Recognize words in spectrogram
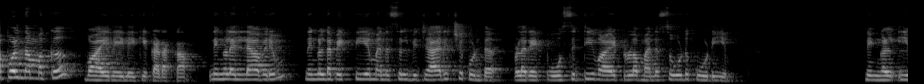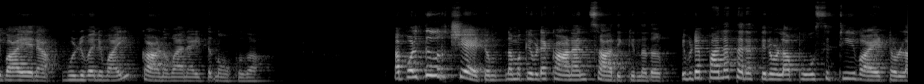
അപ്പോൾ നമുക്ക് വായനയിലേക്ക് കടക്കാം. നിങ്ങൾ എല്ലാവരും നിങ്ങളുടെ വ്യക്തിയെ മനസ്സിൽ വിചാരിച്ചുകൊണ്ട് വളരെ പോസിറ്റീവായിട്ടുള്ള മനസ്സോട് കൂടിയും നിങ്ങൾ ഈ വായന മുഴുവനുമായി കാണുവാനായിട്ട് നോക്കുക. അപ്പോൾ തീർച്ചയായിട്ടും നമുക്കിവിടെ കാണാൻ സാധിക്കുന്നത് ഇവിടെ പലതരത്തിലുള്ള പോസിറ്റീവായിട്ടുള്ള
